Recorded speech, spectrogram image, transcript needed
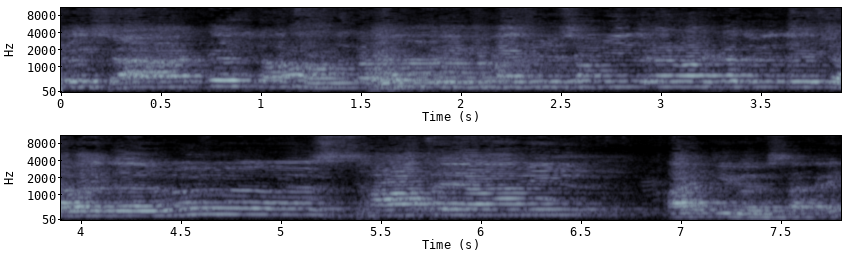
ವಿಷಾದಿ ಕೌಂಗಂ ಸಮುದ್ರ ಮಾರ್ಗ তুমি ದೇಶ ಸ್ಥಾಪಯಾಮಿ আর কি ব্যবস্থা করে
